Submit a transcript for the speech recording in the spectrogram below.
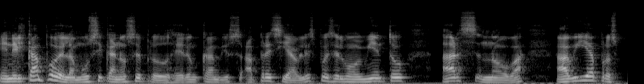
En el campo de la música no se produjeron cambios apreciables, pues el movimiento Ars Nova había prosperado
